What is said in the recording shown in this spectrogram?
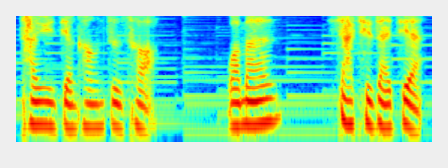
参与健康自测。我们下期再见。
